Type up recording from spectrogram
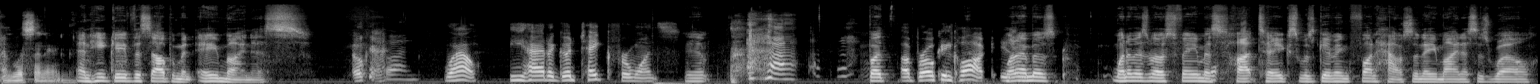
I'm listening. And he gave this album an A minus. Okay. Fun. Wow, he had a good take for once. Yep. But A broken clock. Is, one of his one of his most famous hot takes was giving Funhouse an A minus as well.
